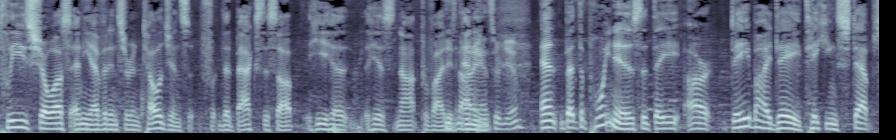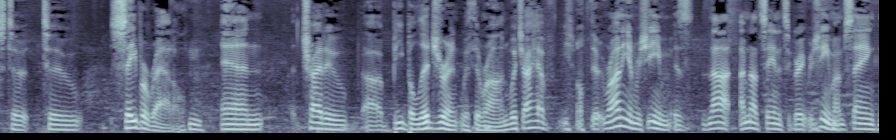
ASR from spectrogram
please show us any evidence or intelligence f that backs this up. He has he has not provided He's not any. answered you? And but the point is that they are day by day taking steps to to saber rattle hmm. and try to uh, be belligerent with Iran, which I have. You know, the Iranian regime is not. I'm not saying it's a great regime. I'm saying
